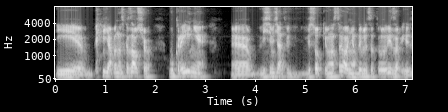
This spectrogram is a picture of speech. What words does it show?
І я би не сказав, що в Україні е, 80% населення дивляться телевізор і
